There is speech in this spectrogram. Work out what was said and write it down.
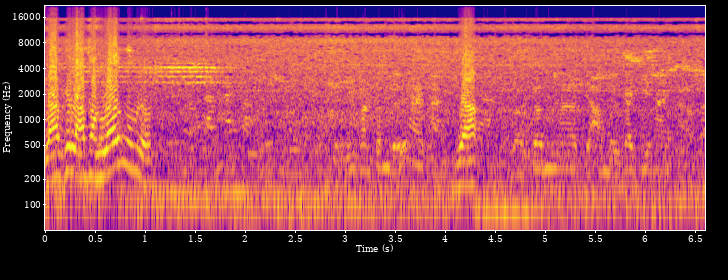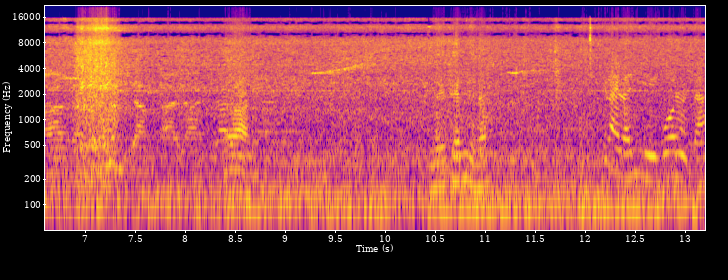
làm cái làm phần lớn cũng được phần cơm rưỡi hai thằng. Dạ. Rồi cơm ờ, chạo 10 cây chia hai thằng. À, năm trăm rồi rồi. Rồi. Lấy thêm gì nữa? Cái này là gì quên rồi ta?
